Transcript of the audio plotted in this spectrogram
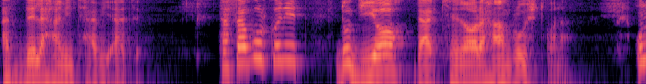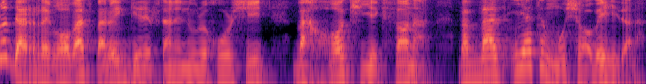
از دل همین طبیعته. تصور کنید دو گیاه در کنار هم رشد کنن. اونا در رقابت برای گرفتن نور خورشید و خاک یکسانن و وضعیت مشابهی دارن.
